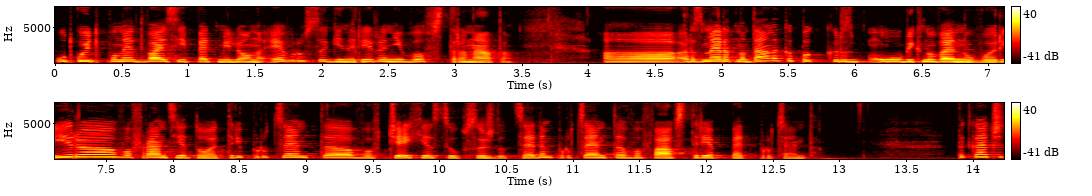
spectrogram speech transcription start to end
от които поне 25 милиона евро са генерирани в страната. А, размерът на данъка пък раз, обикновено варира. Във Франция то е 3%, в Чехия се обсъждат 7%, в Австрия 5%. Така че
